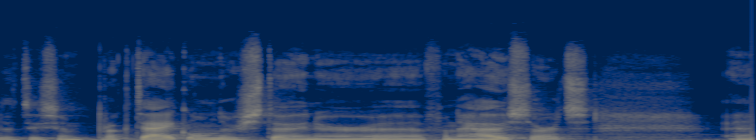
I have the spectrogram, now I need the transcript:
Dat, is een praktijkondersteuner uh, van de huisarts. Uh,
